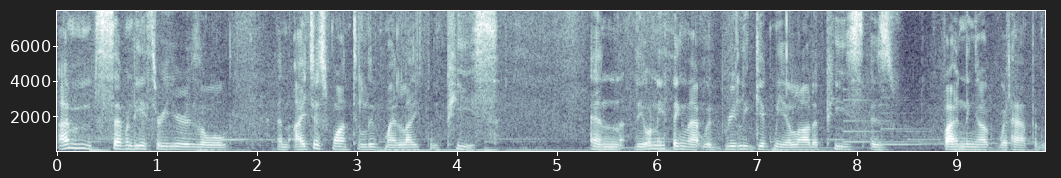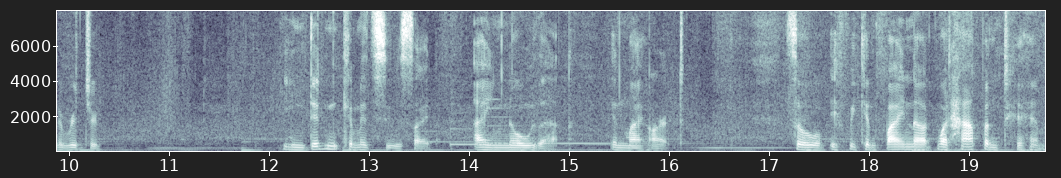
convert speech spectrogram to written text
I'm 73 years old and I just want to live my life in peace. And the only thing that would really give me a lot of peace is finding out what happened to Richard. He didn't commit suicide. I know that in my heart. So if we can find out what happened to him,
